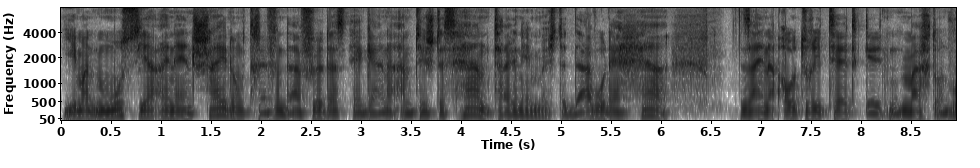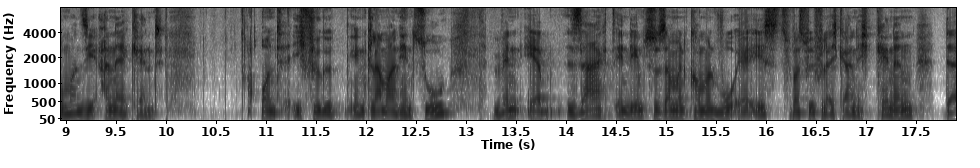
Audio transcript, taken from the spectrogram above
Jemand muss ja eine Entscheidung treffen dafür, dass er gerne am Tisch des Herrn teilnehmen möchte. Da, wo der Herr seine Autorität geltend macht und wo man sie anerkennt. Und ich füge in Klammern hinzu, wenn er sagt, in dem Zusammenkommen, wo er ist, was wir vielleicht gar nicht kennen, da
